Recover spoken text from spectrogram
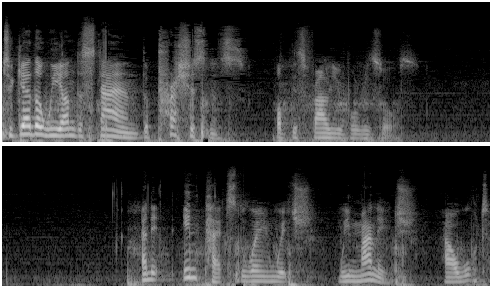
Together we understand the preciousness of this valuable resource. And it impacts the way in which we manage our water.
